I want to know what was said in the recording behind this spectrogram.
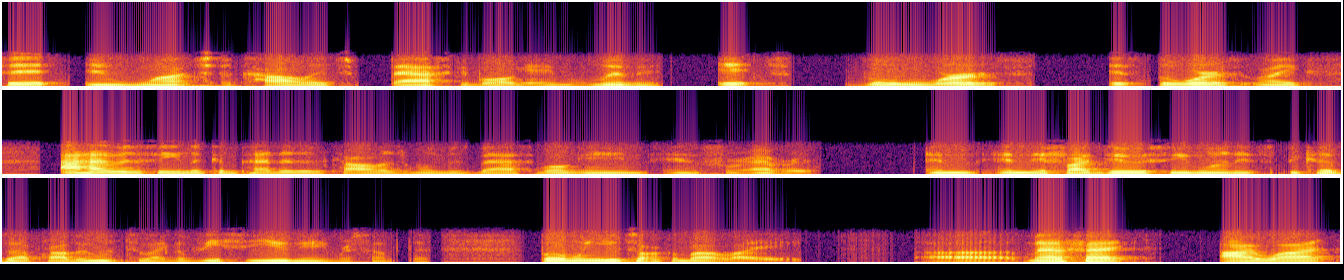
sit and watch a college basketball game with women. It's the worst. It's the worst. Like I haven't seen a competitive college women's basketball game in forever. And and if I do see one, it's because I probably went to like a VCU game or something. But when you talk about like, uh, matter of fact, I watched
